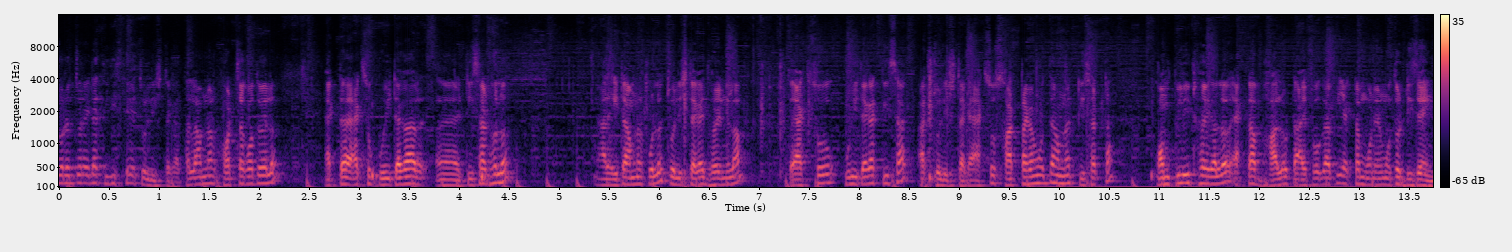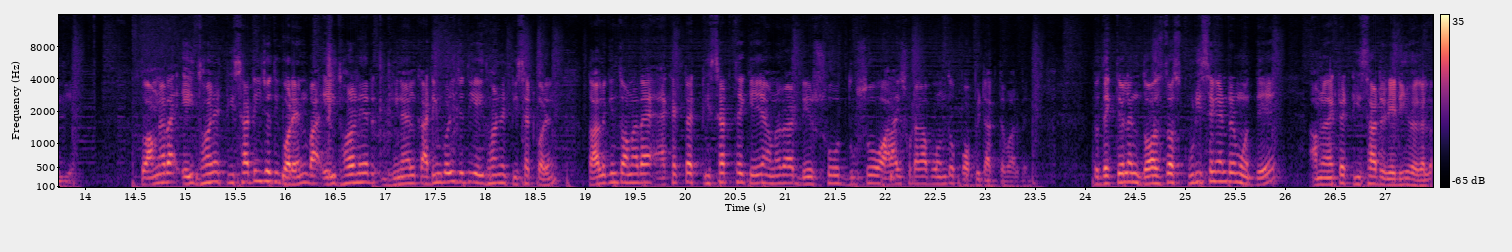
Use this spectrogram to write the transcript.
জোরে জোরে এটা তিরিশ থেকে চল্লিশ টাকা। তাহলে আপনার খরচা কত হলো? একটা একশো কুড়ি টাকার টি শার্ট হলো। আর এটা আমরা করল চল্লিশ টাকায় ধরে নিলাম। তো একশো কুড়ি টাকার টি শার্ট আর চল্লিশ টাকা। একশো ষাট টাকার মধ্যে আপনার টি শার্টটা কমপ্লিট হয়ে গেল একটা ভালো টাইফোগ্রাফি একটা মনের মতো ডিজাইন দিয়ে। তো আপনারা এই ধরনের টি শার্টই যদি করেন বা এই ধরনের ভিনাইল কাটিং করেই যদি এই ধরনের টি শার্ট করেন, তাহলে কিন্তু আপনারা এক একটা টি শার্ট থেকে আপনারা দেড়শো, দুশো, আড়াইশো টাকা পর্যন্ত প্রফিট রাখতে পারবেন। তো দেখতে পেলেন দশ দশ কুড়ি সেকেন্ডের মধ্যে আপনার একটা টি শার্ট রেডি হয়ে গেল।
